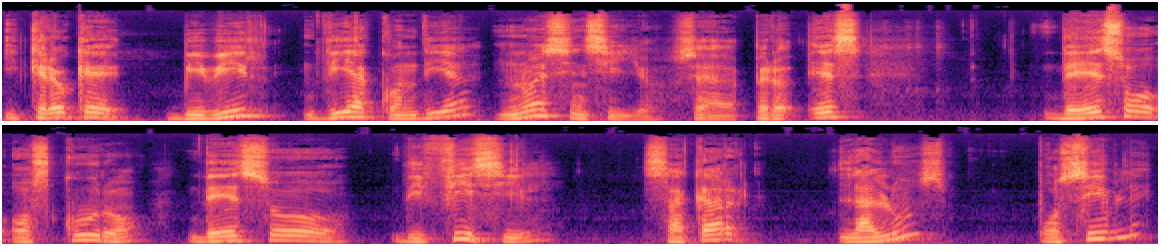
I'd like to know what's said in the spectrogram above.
Y creo que vivir día con día no es sencillo, o sea, pero es de eso oscuro, de eso difícil, sacar la luz posible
